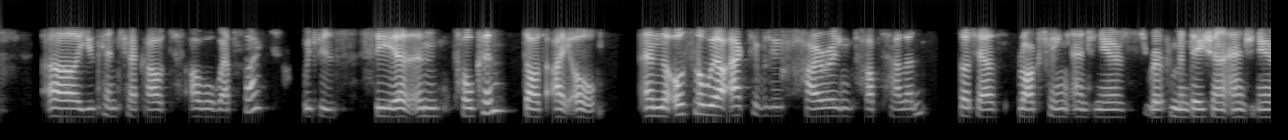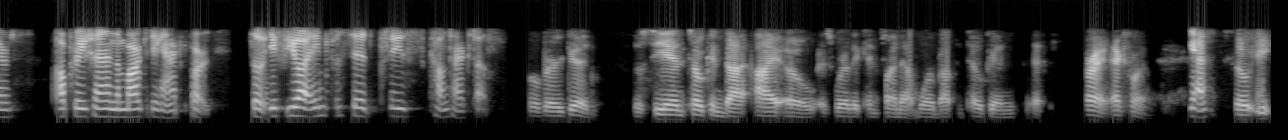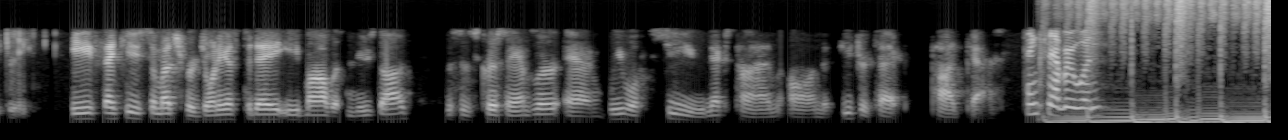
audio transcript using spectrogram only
uh, you can check out our website, which is cntoken.io. And also, we are actively hiring top talent, such as blockchain engineers, recommendation engineers, operation and marketing experts. So if you are interested, please contact us. Oh, very good. So cntoken.io is where they can find out more about the token. All right, excellent. Yes. So exactly. Eve, thank you so much for joining us today, Eve Ma with NewsDog. This is Chris Amsler, and we will see you next time on the Future Tech podcast. Thanks, everyone.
